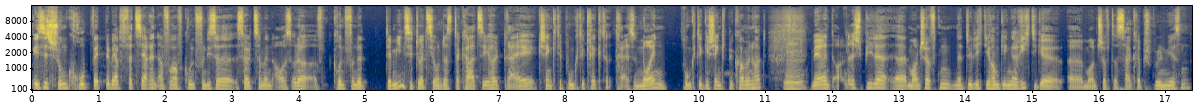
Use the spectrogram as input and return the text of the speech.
ist es schon grob wettbewerbsverzerrend, einfach aufgrund von dieser seltsamen Aus- oder aufgrund von der Terminsituation, dass der KAC halt drei geschenkte Punkte kriegt, hat, drei, also neun Punkte geschenkt bekommen hat, während andere Spieler, äh, Mannschaften natürlich, die haben gegen eine richtige äh, Mannschaft aus Zagreb spielen müssen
